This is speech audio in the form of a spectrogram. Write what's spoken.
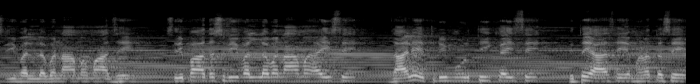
श्रीवल्लभ नाम माझे. श्रीपाद श्रीवल्लभ नाम ऐसे. झाले त्रिमूर्ती कैसे? हितयासे म्हणतसे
